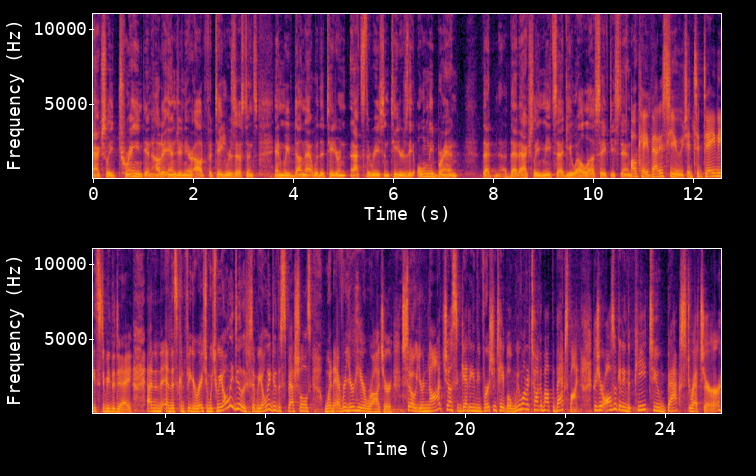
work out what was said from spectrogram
actually trained in how to engineer out fatigue resistance. And we've done that with the teeter, and that's the reason Teeter's the only brand that, that actually meets that UL uh, safety standard. Okay, that is huge. And today needs to be the day. And, and this configuration, which we only do, like said, we only do the specials whenever you're here, Roger. So you're not just getting the version table. We want to talk about the back spine because you're also getting the P2 back stretcher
